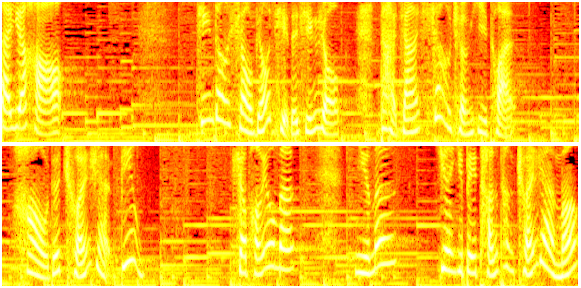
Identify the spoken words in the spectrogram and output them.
来越好。听到小表姐的形容，大家笑成一团。好的传染病，小朋友们，你们。愿意被糖糖传染吗？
